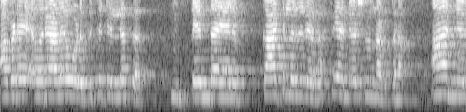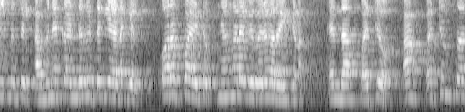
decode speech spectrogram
അവിടെ ഒരാളെ ഒളിപ്പിച്ചിട്ടില്ല സർ എന്തായാലും കാട്ടിലൊരു രഹസ്യ അന്വേഷണം നടത്തണം. ആ അന്വേഷണത്തിൽ അവനെ കണ്ടുകിട്ടുകയാണെങ്കിൽ ഉറപ്പായിട്ടും ഞങ്ങളെ വിവരം അറിയിക്കണം. എന്താ പറ്റുമോ ആ പറ്റും സർ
